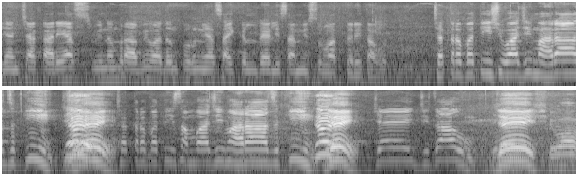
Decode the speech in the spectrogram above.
यांच्या कार्यास विनम्र अभिवादन करून या सायकल रॅलीस आम्ही सुरुवात करीत आहोत छत्रपती शिवाजी महाराज की जय. छत्रपती संभाजी महाराज की जय. जय जिजाऊ जय शिवा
